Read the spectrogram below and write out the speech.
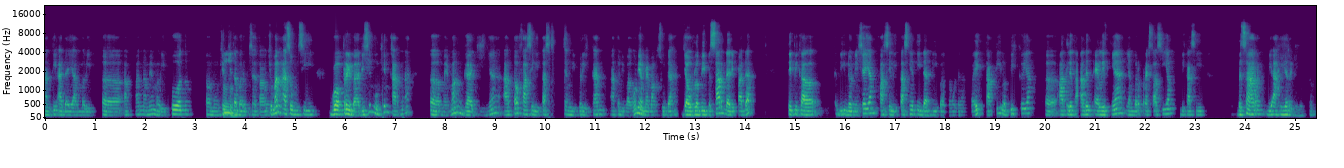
nanti ada yang melip, uh, apa namanya meliput uh, mungkin hmm. kita baru bisa tahu cuman asumsi gue pribadi sih mungkin karena uh, memang gajinya atau fasilitas yang diberikan atau dibangun yang memang sudah jauh lebih besar daripada tipikal di Indonesia yang fasilitasnya tidak dibangun dengan baik tapi lebih ke yang atlet-atlet elitnya yang berprestasi yang dikasih besar di akhir gitu.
